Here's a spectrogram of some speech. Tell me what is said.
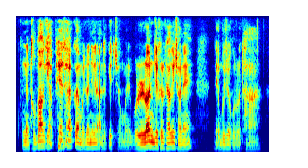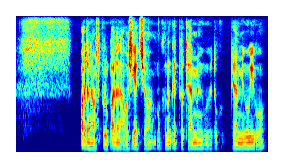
국내 도박이야 폐쇄할 거야 뭐 이런 얘기는 안 듣겠죠. 뭐 물론 이제 그렇게 하기 전에 내부적으로 다 빠져나오실 분은 빠져나오시겠죠. 뭐 그런 게 또 대한민국이 또 대한민국이고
